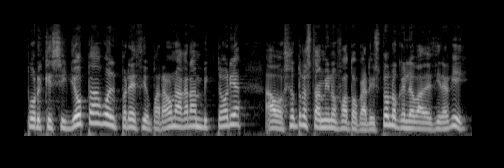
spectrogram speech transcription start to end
porque si yo pago el precio para una gran victoria, a vosotros también os va a tocar. Esto es lo que le va a decir aquí.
